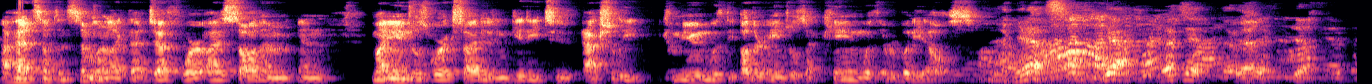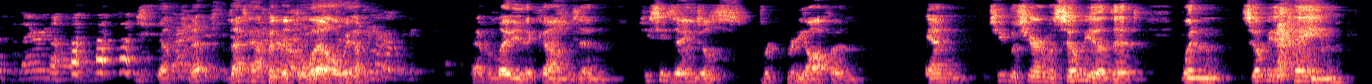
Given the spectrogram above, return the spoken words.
I had something similar like that, Jeff, where I saw them and my angels were excited and giddy to actually commune with the other angels that came with everybody else. Yes, yeah, that's it. That's it. Yeah. Yeah, that, that happened at the well. We have, we have a lady that comes and she sees angels pr- pretty often. And she was sharing with Sylvia that when Sylvia came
